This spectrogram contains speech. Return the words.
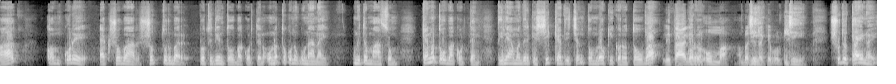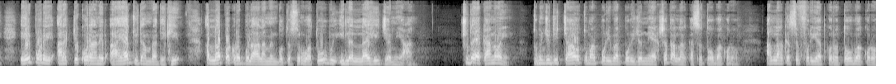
পাক কম করে একশো বার সত্তর বার প্রতিদিন তৌবা করতেন। ওনার তো কোনো গুণা নাই। উনি তো মাসুম। কেন তৌবা করতেন? তিনি আমাদেরকে শিক্ষা দিচ্ছেন তোমরাও কি করো? তৌবা উম্মা আমরা যেটাকে বলছি। জি। শুধু তাই নয় এরপরে আরেকটি কোরআনের আয়াত যদি আমরা দেখি আল্লাহ পাক রব্বুল আলামিন বলতেছেন ওয়াতুবু ইলাল্লাহি জামিআন। শুধু একা নয় তুমি যদি চাও তোমার পরিবার পরিজন নিয়ে একসাথে আল্লাহর কাছে তৌবা করো আল্লাহর কাছে ফরিয়াদ করো তৌবা করো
